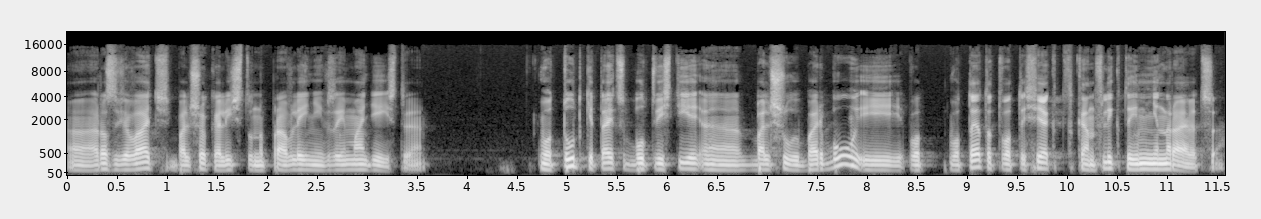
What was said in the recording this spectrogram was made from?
развивать большое количество направлений взаимодействия. Вот тут китайцы будут вести э, большую борьбу, и вот, вот этот вот эффект конфликта им не нравится.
